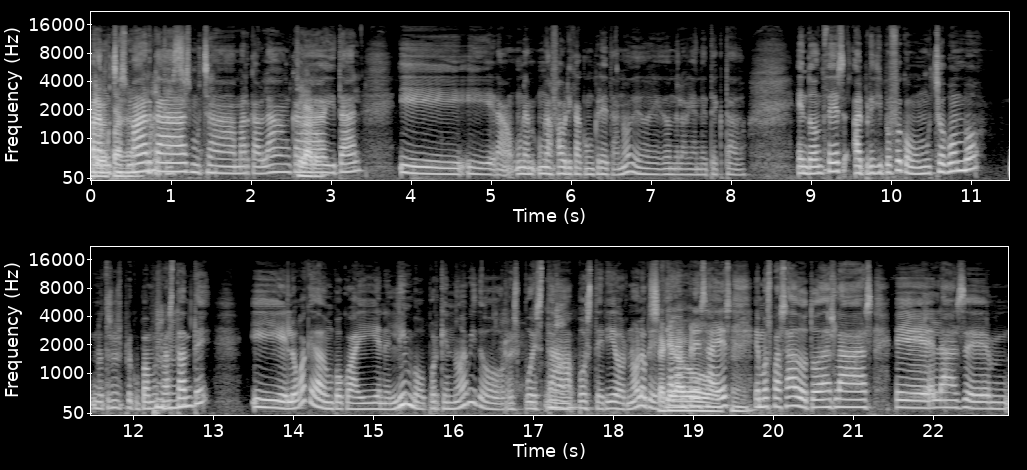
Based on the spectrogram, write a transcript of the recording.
para muchas marcas, mucha marca blanca y tal. Y, era una, fábrica concreta, ¿no? De, donde lo habían detectado. Entonces, al principio fue como mucho bombo, nosotros nos preocupamos bastante y luego ha quedado un poco ahí en el limbo, porque no ha habido respuesta posterior, ¿no? Lo que decía la empresa es, hemos pasado todas las, eh, las em,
